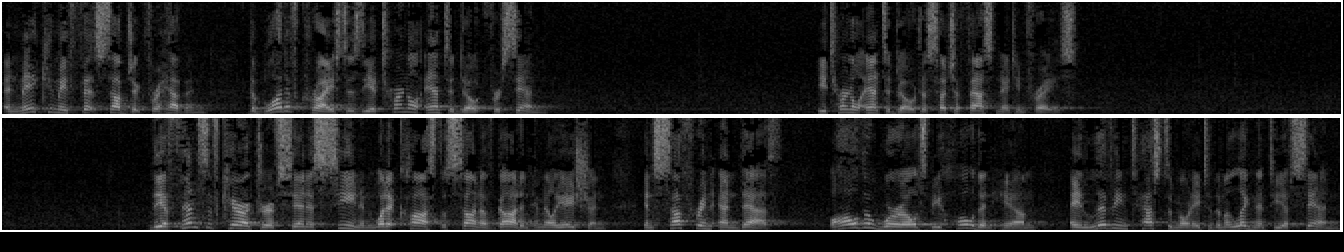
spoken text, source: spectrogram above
and make him a fit subject for heaven. The blood of Christ is the eternal antidote for sin. Eternal antidote is such a fascinating phrase. The offensive character of sin is seen in what it cost the Son of God in humiliation, in suffering and death all the worlds behold in him a living testimony to the malignity of sin.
